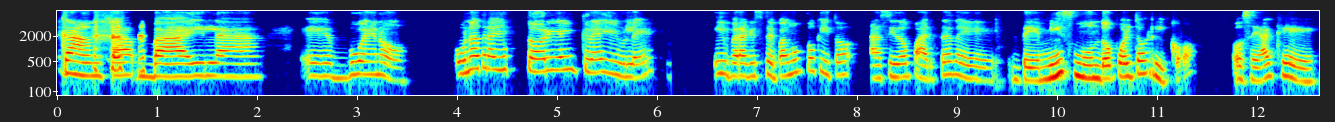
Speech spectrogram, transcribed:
Canta, baila, eh, bueno, una trayectoria increíble. Y para que sepan un poquito, ha sido parte de, de Miss Mundo Puerto Rico. O sea que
